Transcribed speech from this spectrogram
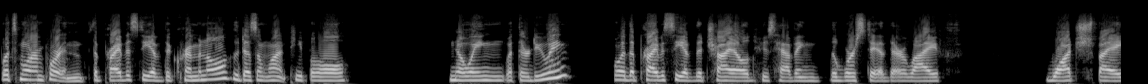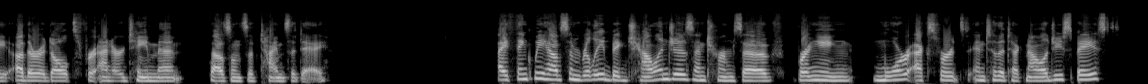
what's more important, the privacy of the criminal who doesn't want people knowing what they're doing or the privacy of the child who's having the worst day of their life, watched by other adults for entertainment thousands of times a day. I think we have some really big challenges in terms of bringing more experts into the technology space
